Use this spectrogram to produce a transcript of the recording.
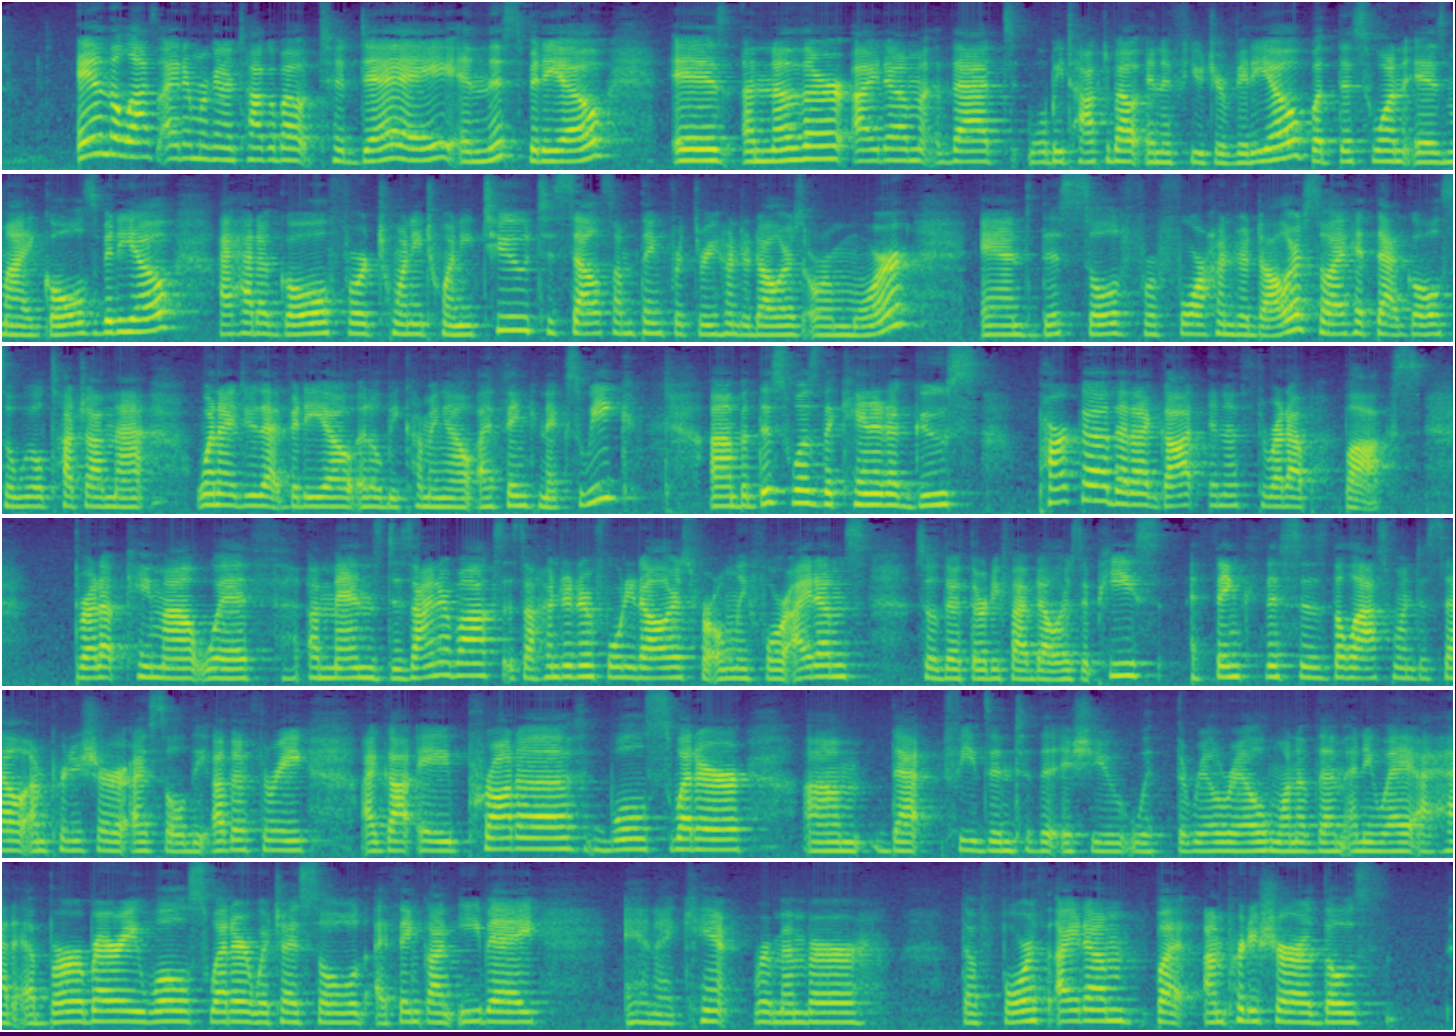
And the last item we're gonna talk about today in this video is another item that will be talked about in a future video, but this one is my goals video. I had a goal for 2022 to sell something for $300 or more and this sold for $400 so I hit that goal so we'll touch on that when I do that video. It'll be coming out I think next week. Um, but this was the Canada Goose parka that I got in a thredUP box thredUP came out with a men's designer box. It's $140 for only four items, so they're $35 a piece. I think this is the last one to sell. I'm pretty sure I sold the other three. I got a Prada wool sweater um, that feeds into the issue with the Real Real, one of them anyway. I had a Burberry wool sweater, which I sold, I think on eBay, and I can't remember the fourth item, but I'm pretty sure those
